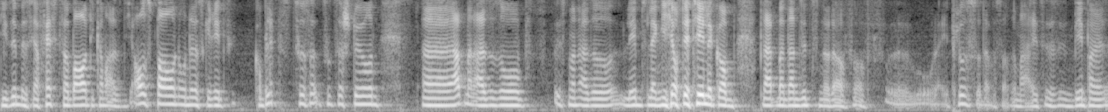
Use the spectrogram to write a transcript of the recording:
die SIM ist ja fest verbaut, die kann man also nicht ausbauen, ohne das Gerät komplett zu, zu zerstören. Äh, hat man also so ist man also lebenslänglich auf der Telekom, bleibt man dann sitzen oder auf, auf äh, oder E Plus oder was auch immer. Jetzt ist in dem Fall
